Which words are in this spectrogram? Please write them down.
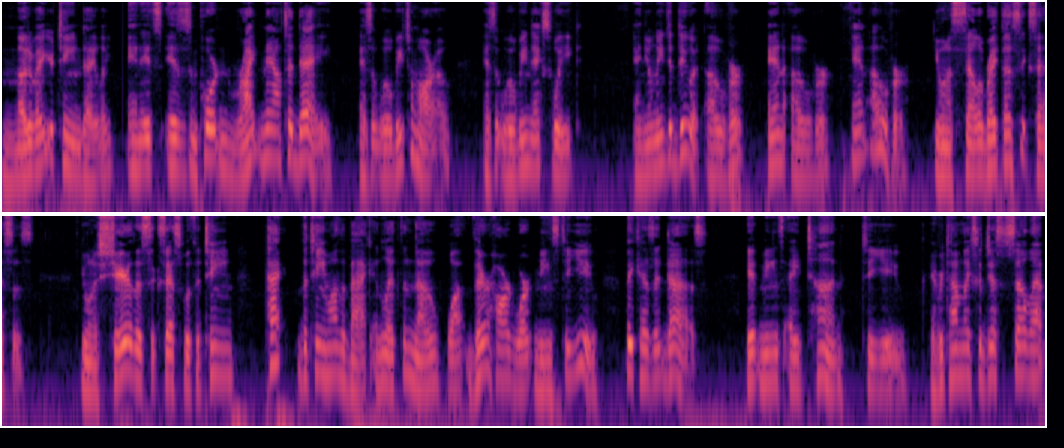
motivate your team daily, and it's as important right now today as it will be tomorrow, as it will be next week, and you'll need to do it over and over and over. You want to celebrate those successes. You want to share the success with the team, Pat the team on the back and let them know what their hard work means to you because it does. It means a ton to you. Every time they suggest to sell that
